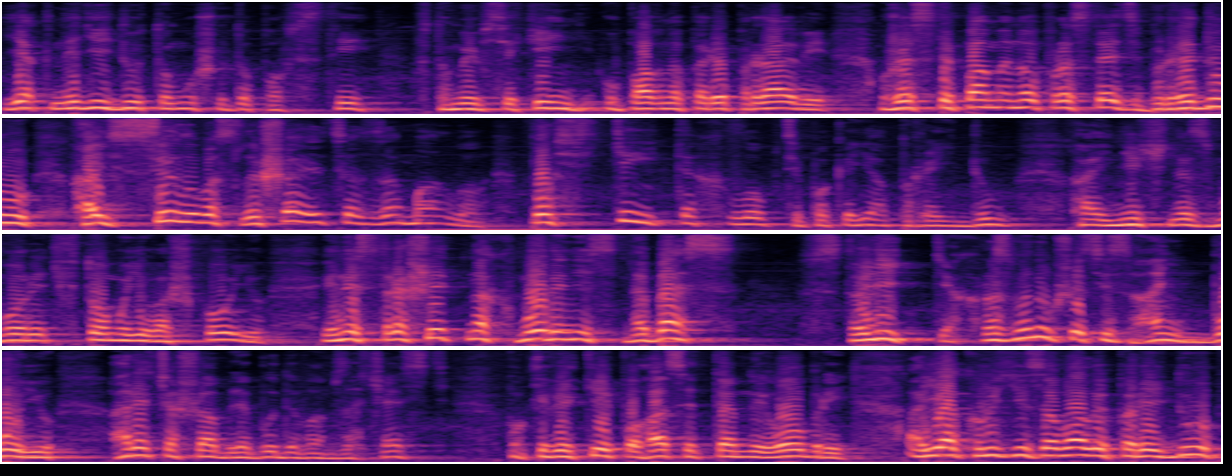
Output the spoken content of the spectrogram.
як не дійду, тому що доповсти. Втомився кінь, упав на переправі, уже степами навпростець бреду, хай сил у вас лишається замало. Постійте, хлопці, поки я прийду, хай ніч не зморить втомою важкою. І не страшить нахмуреність небес. Століттях, розминувшись із ганьбою, гаряча шабля буде вам за честь, поки віки погасить темний обрій, а я круті завали перейду,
